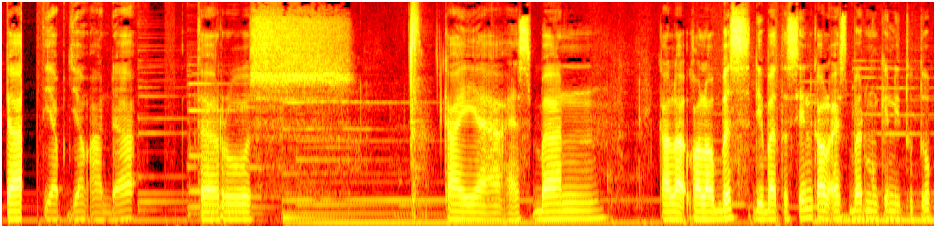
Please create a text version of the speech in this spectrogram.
Dan tiap jam ada. Terus kayak S-Bahn kalau kalau bus dibatasin kalau S-Bahn mungkin ditutup.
